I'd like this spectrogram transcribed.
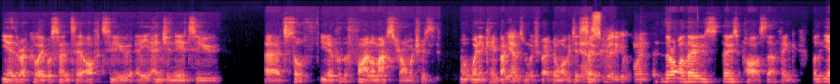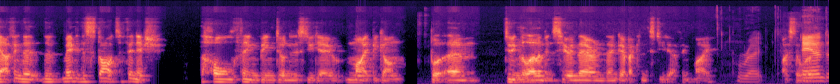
you know, the record label sent it off to a engineer to uh, to sort of you know put the final master on, which was when it came back, Yeah. it was much better than what we did. Yeah, so that's a really good point. there are those those parts that I think, but yeah, I think the the maybe the start to finish, the whole thing being done in the studio might be gone. But um, doing little elements here and there, and then go back in the studio. I think my right. I still work. And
